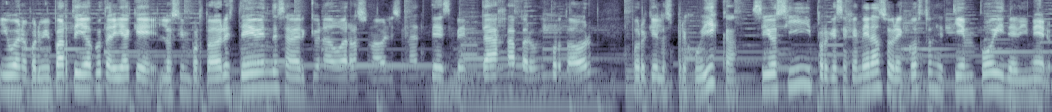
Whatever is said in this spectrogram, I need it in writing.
Y bueno, por mi parte yo acotaría que los importadores deben de saber que una aduana razonable es una desventaja para un importador porque los perjudica, sí o sí, porque se generan sobrecostos de tiempo y de dinero.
